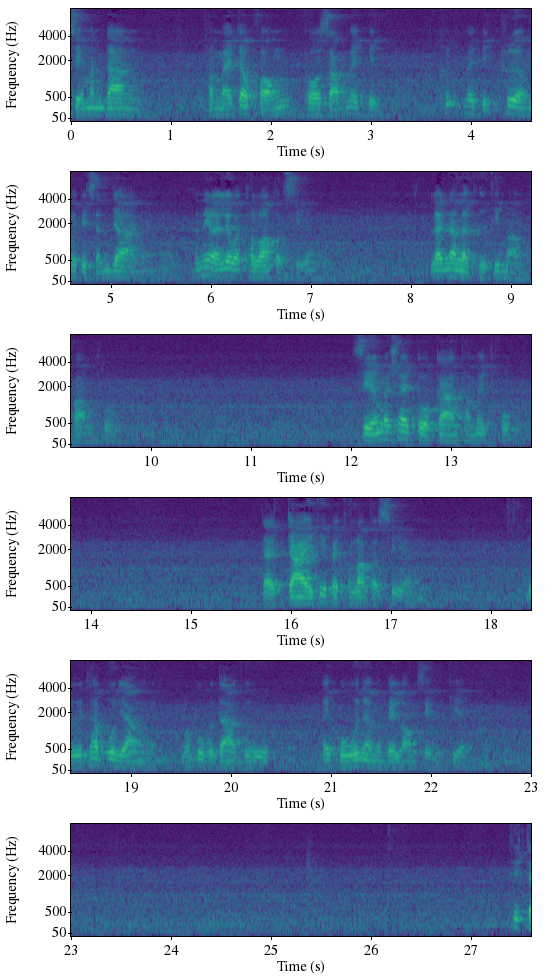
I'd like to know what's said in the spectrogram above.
เสียงมันดังทำไมเจ้าของโทรศัพท์ไม่ปิดไม่ปิดเครื่องไม่ปิดสัญญาเนี่ยนั่นนี่เราเรียกว่าทะเลาะกับเสียง และนั่นแหละคือที่มาของความทุกข์ เสียงไม่ใช่ตัวการทำให้ทุกข์แต่ใจที่ไปทะเลาะกับเสียง หรือถ้าพูดอย่างหลวงปู่บุตาคือ ไอ้หูเนี่ยมันไปลองเสียงเกียร์ที่ใจ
